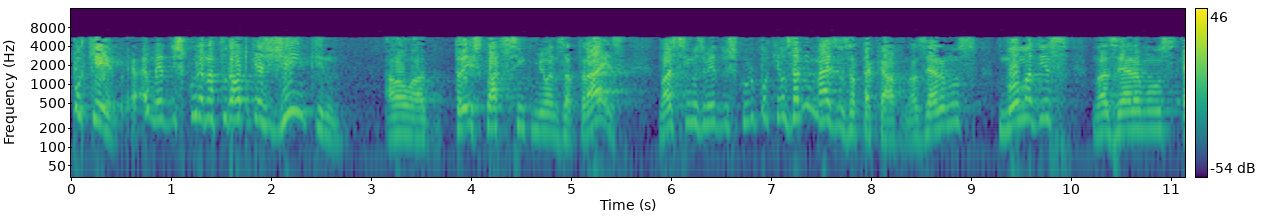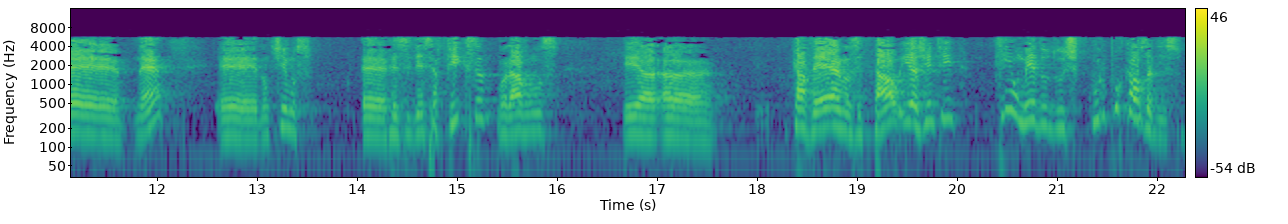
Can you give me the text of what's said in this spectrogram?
Por quê? É o medo de escuro é natural, porque a gente, há 3, 4, 5 mil anos atrás, nós tínhamos medo do escuro porque os animais nos atacavam. Nós éramos nômades, nós éramos, é, né? É, não tínhamos é, residência fixa, morávamos em cavernas e tal, e a gente tinha um medo do escuro por causa disso,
